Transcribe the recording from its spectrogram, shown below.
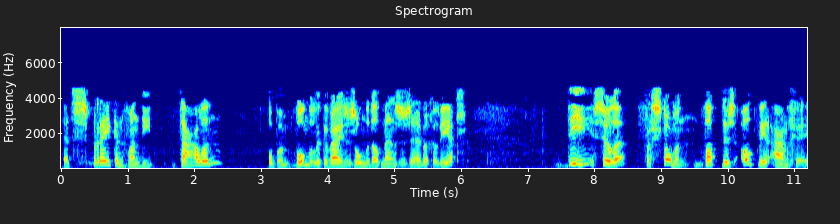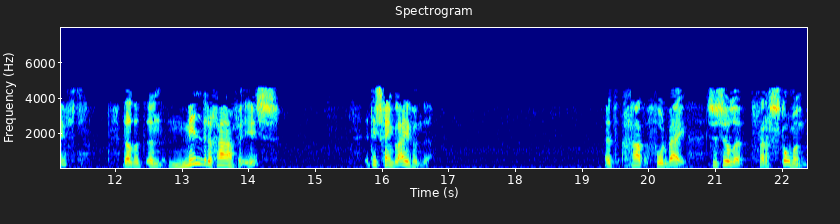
het spreken van die talen op een wonderlijke wijze zonder dat mensen ze hebben geleerd. Die zullen verstommen. Wat dus ook weer aangeeft dat het een mindere gave is. Het is geen blijvende. Het gaat voorbij. Ze zullen verstommen.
